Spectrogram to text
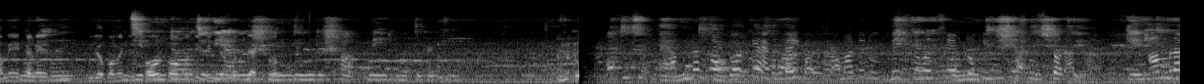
আমি এখানে পুজো কমিটির সহ সভাপতি মধ্যে একজন আপনার সম্পর্কে একটাই কথা। আমাদের উদ্দেশ্য হচ্ছে প্রকৃতিকে সুস্থ রাখা। আমরা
